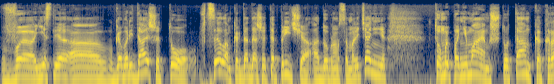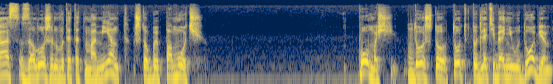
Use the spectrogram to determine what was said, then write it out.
в, если э, говорить дальше, то в целом, когда даже эта притча о добром самаритянине, то мы понимаем, что там как раз заложен вот этот момент, чтобы помочь помощи. То, что тот, кто для тебя неудобен,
